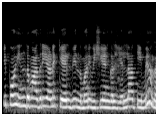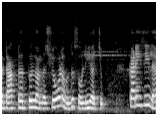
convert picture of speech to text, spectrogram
இப்போ இந்த மாதிரியான கேள்வி இந்த மாதிரி விஷயங்கள் எல்லாத்தையுமே அந்த டாக்டர் பில் அந்த ஷோவில் வந்து சொல்லியாச்சு. கடைசியில்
